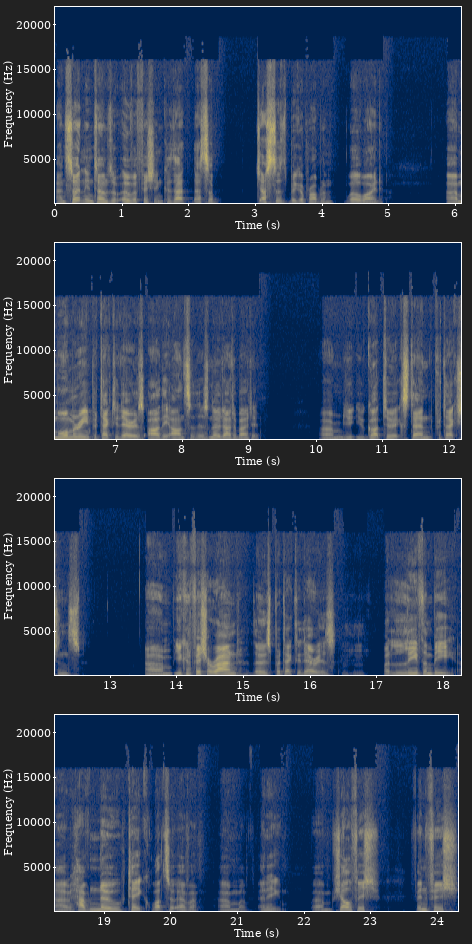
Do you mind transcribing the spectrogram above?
and certainly in terms of overfishing, because that that's a just as big a problem worldwide. Uh, more marine protected areas are the answer. There's no doubt about it. Um, you, you've got to extend protections um, you can fish around those protected areas, mm-hmm. But leave them be. Uh, have no take whatsoever um, of any um, shellfish, finfish.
